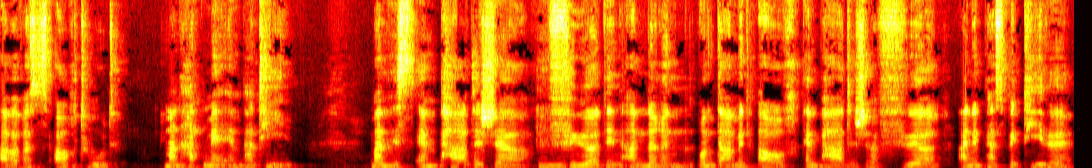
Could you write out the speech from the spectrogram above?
Aber was es auch tut, man hat mehr Empathie. Man ist empathischer mhm. für den anderen und damit auch empathischer für eine Perspektive,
